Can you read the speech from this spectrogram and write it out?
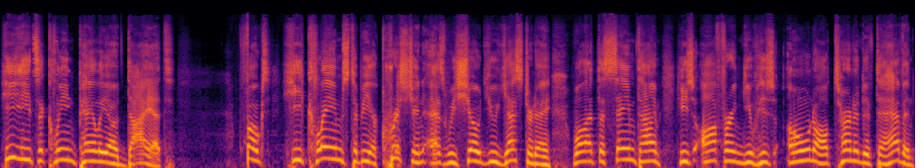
he eats a clean paleo diet. Folks, he claims to be a Christian, as we showed you yesterday, while at the same time, he's offering you his own alternative to heaven,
